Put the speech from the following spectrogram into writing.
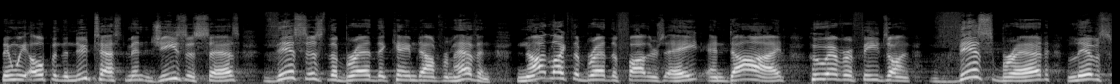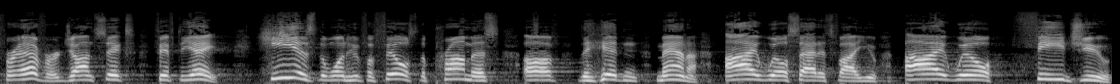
Then we open the New Testament and Jesus says, this is the bread that came down from heaven. Not like the bread the fathers ate and died. Whoever feeds on this bread lives forever. John 6, 58. He is the one who fulfills the promise of the hidden manna. I will satisfy you. I will feed you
